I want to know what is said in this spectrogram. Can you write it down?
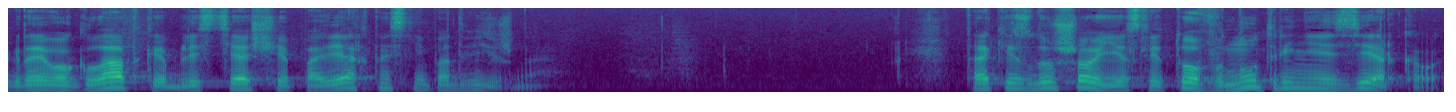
когда его гладкая, блестящая поверхность неподвижна. Так и с душой, если то внутреннее зеркало,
